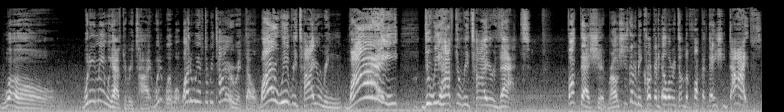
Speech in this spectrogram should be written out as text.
Whoa. What do you mean we have to retire? What, what, why do we have to retire it though? Why are we retiring? Why do we have to retire that? Fuck that shit, bro. She's gonna be crooked Hillary till the fucking day she dies.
